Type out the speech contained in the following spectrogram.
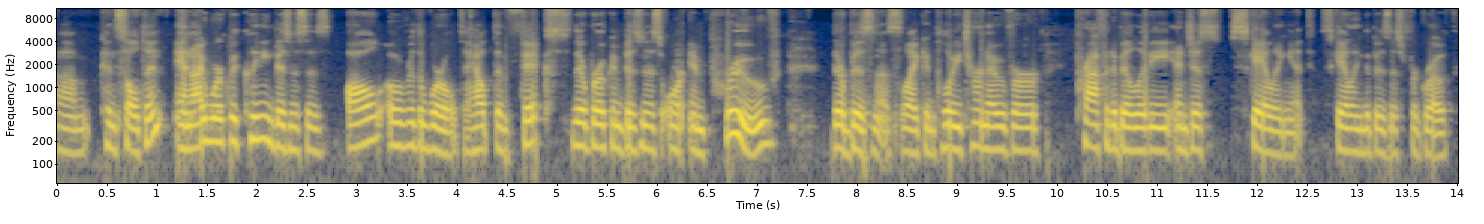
um, consultant, and I work with cleaning businesses all over the world to help them fix their broken business or improve their business, like employee turnover, profitability, and just scaling it, scaling the business for growth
